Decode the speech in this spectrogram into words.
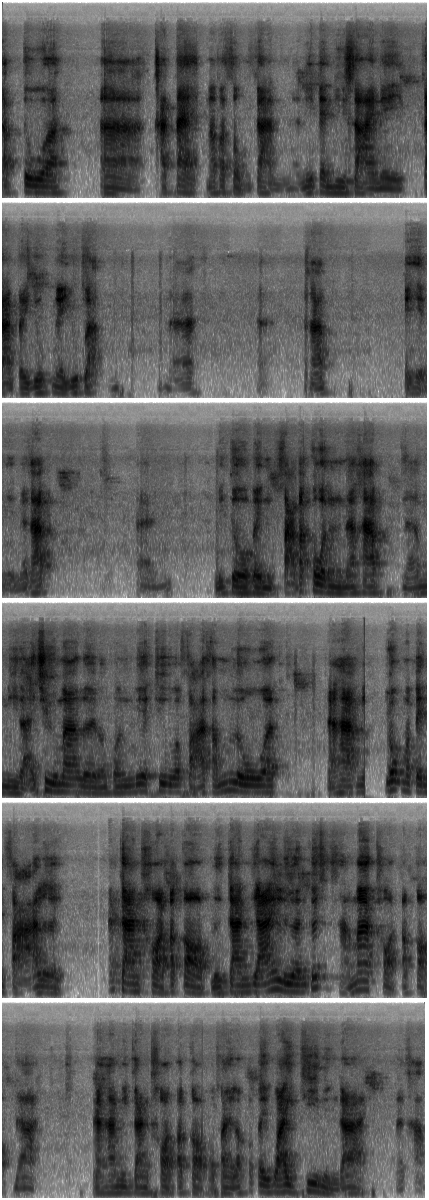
กับตัวขัดแตกมาผสมกัน อันนี้เป็นดีไซน์ในการประยุกต์ในยุคหลังนะนะครับเห็นเห็นนะครับ มีตัวเป็นฝาประกลนะครับนะมีหลายชื่อมากเลย บางคนเรียกชื่อว่าฝาสำรวจนะครับยกมาเป็นฝาเลยการถอดประกอบหรือการย้ายเรือนก็จะสามารถถอดประกอบได้นะครับมีการถอดประกอบออกไปแล้วก็ไปไว้ที่หนึ่งได้นะครับ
